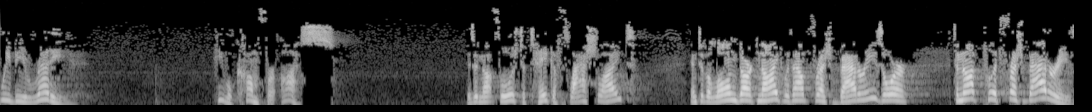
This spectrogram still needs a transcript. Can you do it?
we be ready, he will come for us. Is it not foolish to take a flashlight into the long dark night without fresh batteries, or to not put fresh batteries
